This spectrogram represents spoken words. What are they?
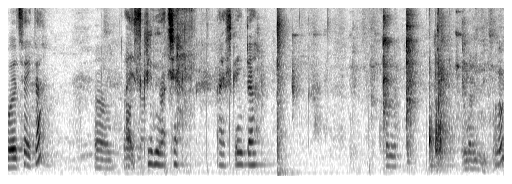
রয়েছে এটা আইসক্রিম আছে। আইসক্রিমটা খোলো। হুম?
